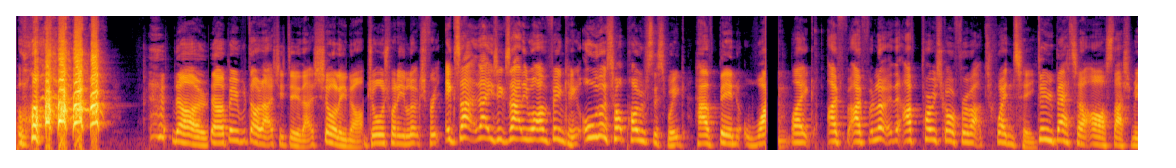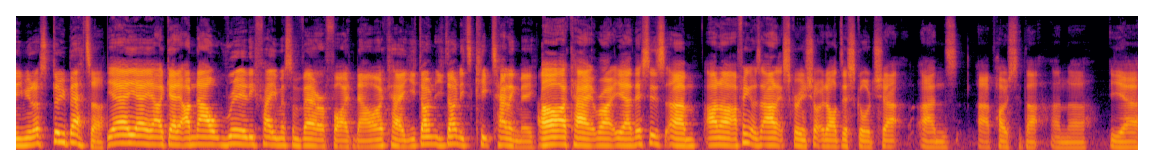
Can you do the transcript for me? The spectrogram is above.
no, no, people don't actually do that. Surely not. George, when he looks for exactly that is exactly what I'm thinking. All the top posts this week have been like, I've, I've looked, I've probably scrolled through about 20. Do better, r slash memeulous. Do better. Yeah, yeah, yeah, I get it. I'm now really famous and verified now. Okay, you don't, you don't need to keep telling me. Oh, okay, right, yeah, this is, um, I know, I think it was Alex screenshotted our Discord chat and uh, posted that, and, uh, yeah.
